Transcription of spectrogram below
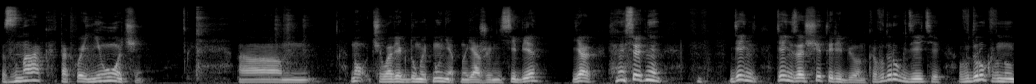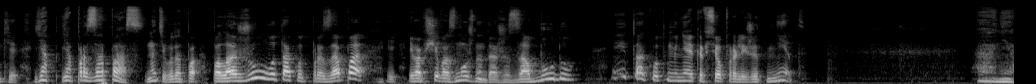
знак, такой не очень. Эм, ну, человек думает, ну нет, ну я же не себе, я сегодня день, день защиты ребенка. Вдруг дети, вдруг внуки. Я, я про запас. Знаете, вот положу вот так вот про запас. И, и вообще, возможно, даже забуду. И так вот у меня это все пролежит. Нет. А, не.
